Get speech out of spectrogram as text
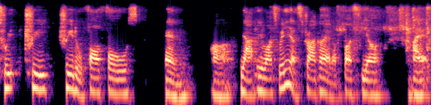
three, three, three to four folds. And uh, yeah, it was really a struggle at the first year. I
